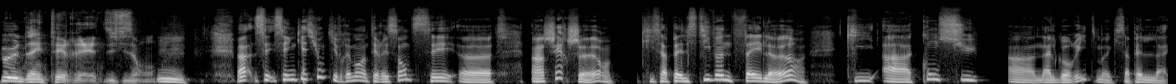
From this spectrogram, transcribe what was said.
peu, d'intérêt, disons. Hmm. Bah, c'est une question qui est vraiment intéressante. C'est euh, un chercheur qui s'appelle Stephen Thaler, qui a conçu un algorithme qui s'appelle la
